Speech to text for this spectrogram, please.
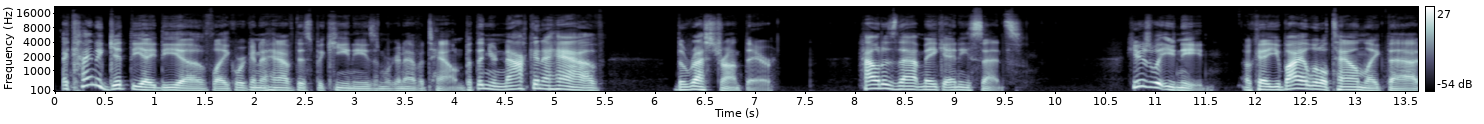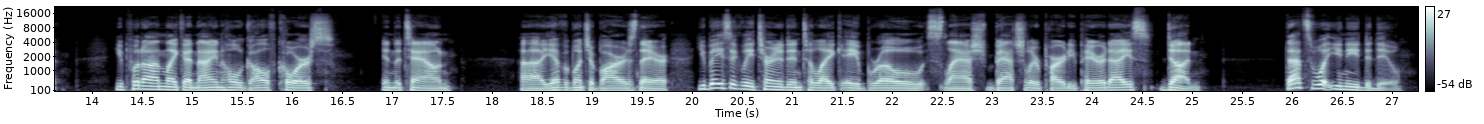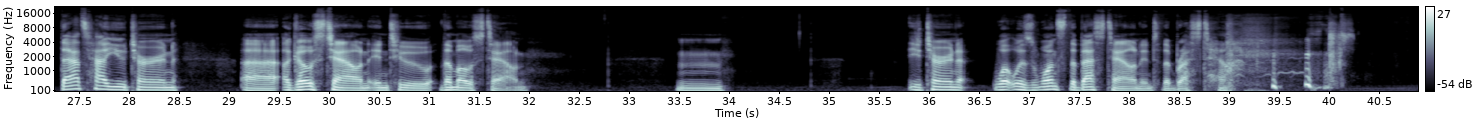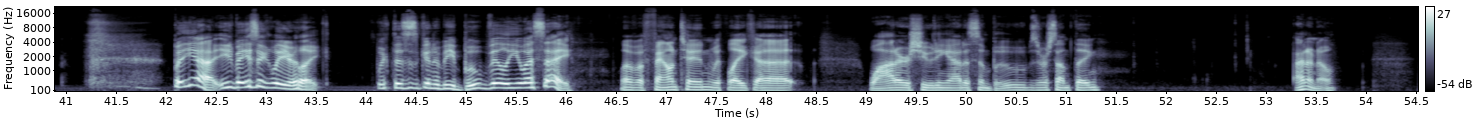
I kind of get the idea of like we're gonna have this bikinis and we're gonna have a town, but then you're not gonna have the restaurant there. How does that make any sense? Here's what you need. Okay, you buy a little town like that. You put on like a nine hole golf course in the town uh, you have a bunch of bars there. You basically turn it into like a bro slash bachelor party paradise. Done. That's what you need to do. That's how you turn uh, a ghost town into the most town. Mm. You turn what was once the best town into the breast town. but yeah, you basically you're like, look, this is going to be Boobville, USA. We'll have a fountain with like uh, water shooting out of some boobs or something. I don't know.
